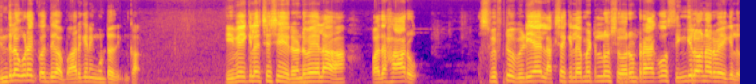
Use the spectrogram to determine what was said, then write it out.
ఇందులో కూడా కొద్దిగా బార్గెనింగ్ ఉంటుంది ఇంకా. ఈ వెహికల్ వచ్చేసి రెండు వేల పదహారు స్విఫ్ట్ విడిఐ లక్ష కిలోమీటర్లు showroom track single owner vehicle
